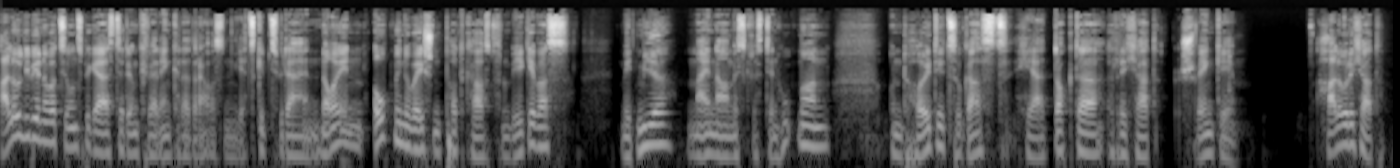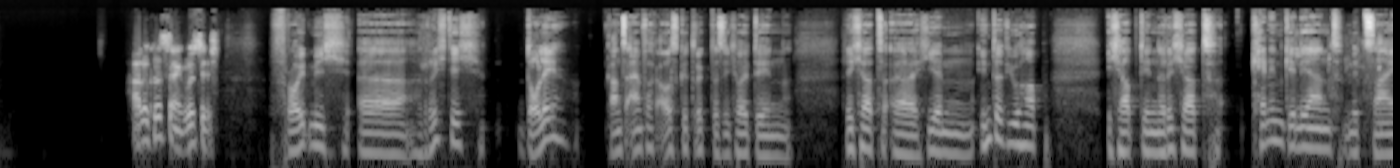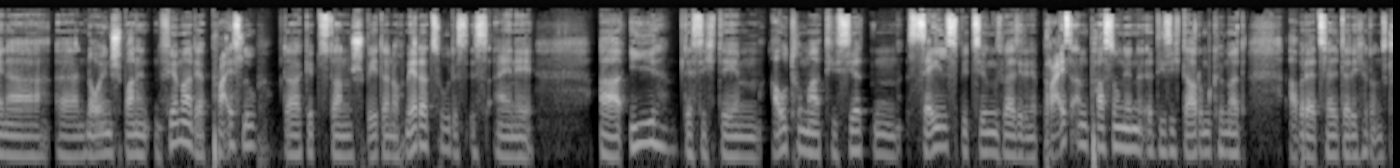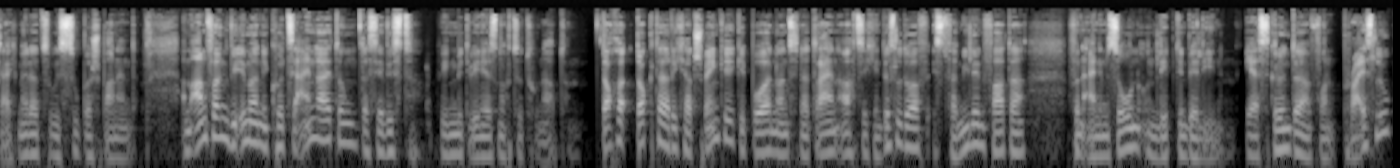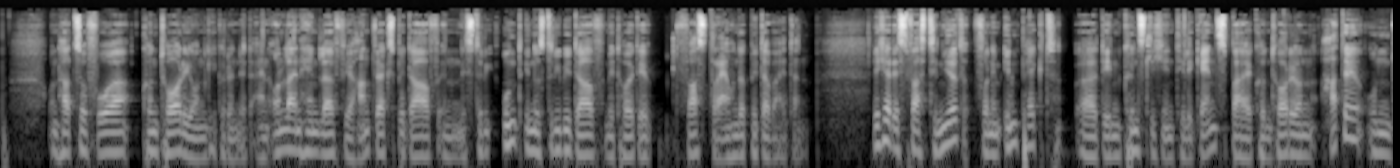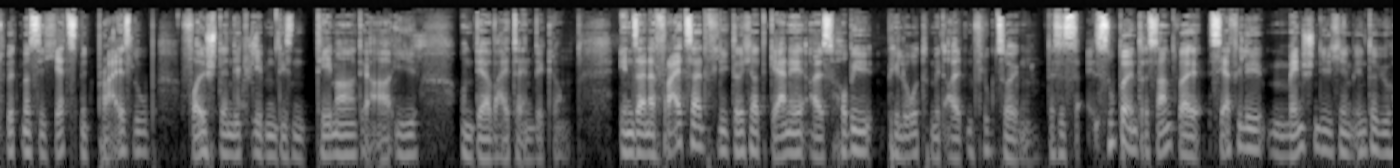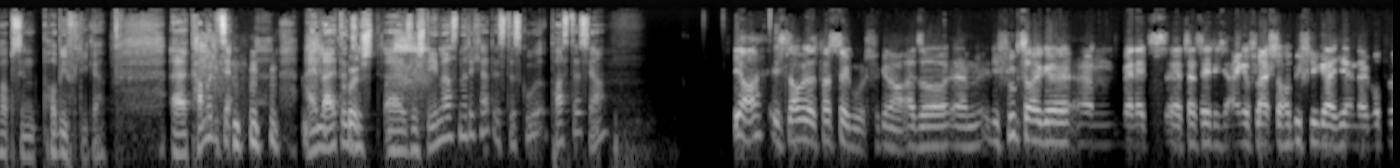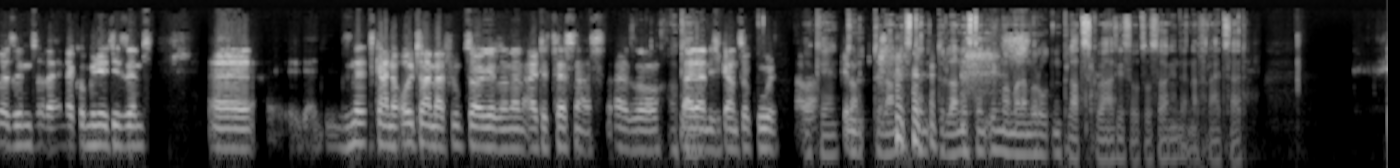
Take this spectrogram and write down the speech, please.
Hallo liebe Innovationsbegeisterte und Querdenker da draußen. Jetzt gibt's wieder einen neuen Open Innovation Podcast von WGWAS. Mit mir, mein Name ist Christian Hubmann und heute zu Gast Herr Dr. Richard Schwenke. Hallo Richard. Hallo Christian, grüß dich. Freut mich äh, richtig dolle, ganz einfach ausgedrückt, dass ich heute den Richard äh, hier im Interview habe. Ich habe den Richard kennengelernt mit seiner äh, neuen spannenden Firma, der Price Loop. Da gibt's dann später noch mehr dazu. Das ist eine AI, der sich dem automatisierten Sales beziehungsweise den Preisanpassungen, äh, die sich darum kümmert. Aber da erzählt der Richard uns gleich mehr dazu, ist super spannend. Am Anfang wie immer eine kurze Einleitung, dass ihr wisst, mit wem ihr es noch zu tun habt. Dr. Richard Schwenke, geboren 1983 in Düsseldorf, ist Familienvater von einem Sohn und lebt in Berlin. Er ist Gründer von Priceloop und hat zuvor Contorion gegründet, ein Online-Händler für Handwerksbedarf und Industriebedarf mit heute fast 300 Mitarbeitern. Richard ist fasziniert von dem Impact, äh, den künstliche Intelligenz bei Contorion hatte und widmet sich jetzt mit Price Loop vollständig eben diesem Thema der AI und der Weiterentwicklung. In seiner Freizeit fliegt Richard gerne als Hobbypilot mit alten Flugzeugen. Das ist super interessant, weil sehr viele Menschen, die ich hier im Interview habe, sind Hobbyflieger. Äh, kann man diese Einleitung cool. so, äh, so stehen lassen, Richard? Ist das gut? Passt das, ja? Ja, ich glaube, das passt sehr gut. Genau. Also ähm, die Flugzeuge, ähm, wenn jetzt äh, tatsächlich eingefleischte Hobbyflieger hier in der Gruppe sind oder in der Community sind, äh, sind jetzt keine Oldtimer-Flugzeuge, sondern alte Cessnas. Also okay. leider nicht ganz so cool. Okay, genau. du, du, landest dann, du landest dann irgendwann mal am roten Platz quasi sozusagen in deiner Freizeit.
